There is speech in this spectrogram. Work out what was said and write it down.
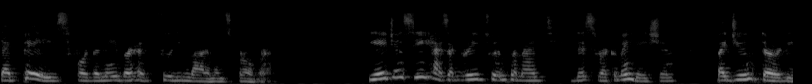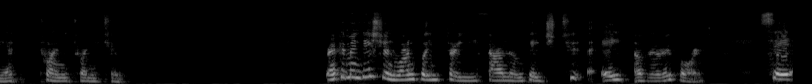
that pays for the Neighborhood Food Environments Program. The agency has agreed to implement this recommendation by June 30th, 2022. Recommendation 1.3, found on page two, 8 of the report, say,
